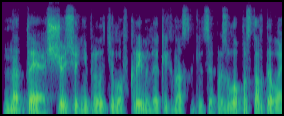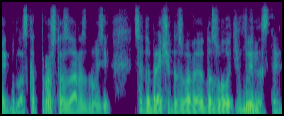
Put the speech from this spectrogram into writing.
на те, що сьогодні прилетіло в Кримі, до яких наслідків це призвело, поставте лайк, будь ласка, просто зараз, друзі. Це добряче дозволить дозволить винести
